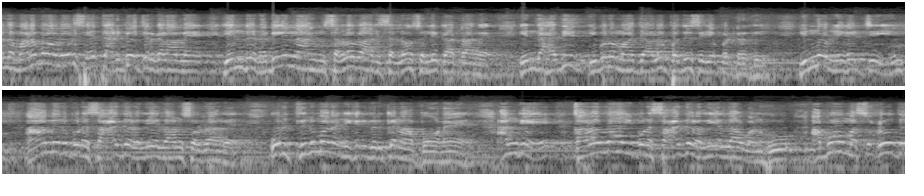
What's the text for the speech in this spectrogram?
அந்த மணமகளோடு சேர்த்து அனுப்பி வச்சிருக்கலாமே என்று நபிகள் நாயகம் செல்லதா அலிசல்லம் சொல்லி காட்டுறாங்க. இந்த ஹதீஸ் இவனு மாஜால பதிவு செய்யப்பட்டிருக்கு. இன்னொரு நிகழ்ச்சி ஆமீர் புன சாஜர் ரலியதான்னு சொல்றாங்க. ஒரு திருமண நிகழ்விற்கு நான் போனேன். அங்கே கரதா இபுன சாஜர் ரலியல்லா வன்ஹு அபு மசூத்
